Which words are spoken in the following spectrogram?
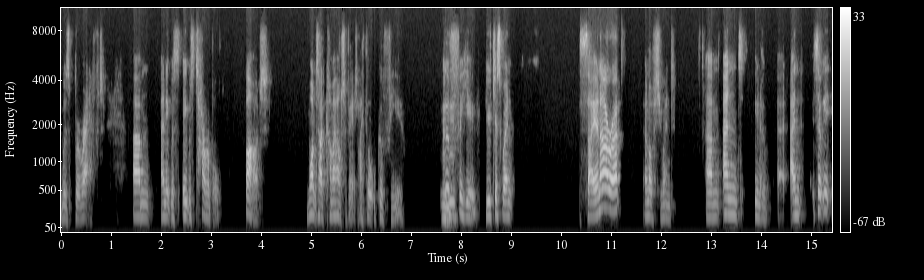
was bereft. Um, and it was it was terrible. But once I'd come out of it, I thought, good for you. Good mm-hmm. for you. You just went, sayonara. And off she went um, and you know and so it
